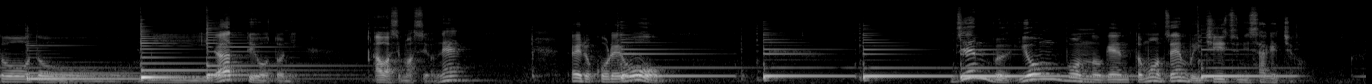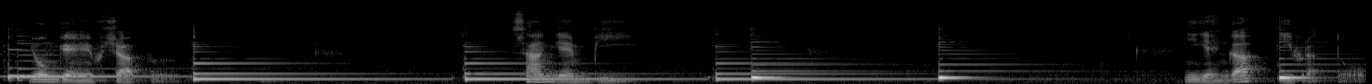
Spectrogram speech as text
ソドミラっていう音に合わせますよね。だけどこれを全部4本の弦とも全部一律に下げちゃう。4弦 F シャープ。3弦 B 2弦が D フラット。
